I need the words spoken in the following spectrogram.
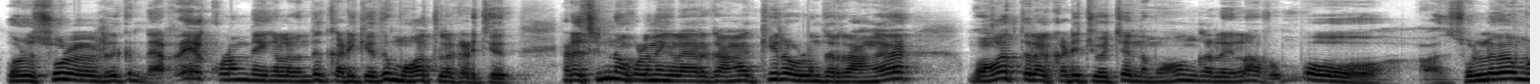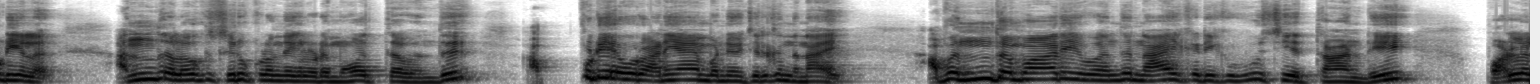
ஒரு சூழல் இருக்குது நிறைய குழந்தைங்களை வந்து கடிக்கிறது முகத்தில் கடிச்சது. ஏன்னா சின்ன குழந்தைங்களா இருக்காங்க கீழே விழுந்துடுறாங்க முகத்தில் கடிச்சு வச்சு அந்த முகங்களெல்லாம் ரொம்ப அது சொல்லவே முடியல. அந்த அளவுக்கு சிறு குழந்தைகளோட முகத்தை வந்து அப்படியே ஒரு அநியாயம் பண்ணி வச்சுருக்கு இந்த நாய். அப்போ இந்த மாதிரி வந்து நாய் கடிக்கு ஊசியை தாண்டி பல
